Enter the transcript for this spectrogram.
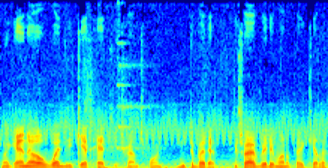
Like I know when you get hit, you transform. That's about it. That's why I really want to play killer.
